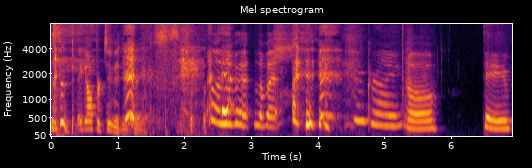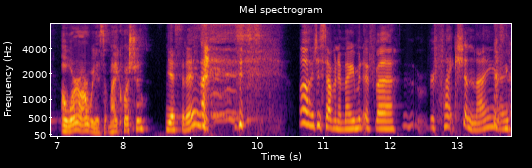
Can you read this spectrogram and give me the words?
this is a big opportunity for you. I love it, love it. I'm crying. oh, Dave. Oh, where are we? Is it my question? Yes, it is. oh, just having a moment of uh, reflection there. You know.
